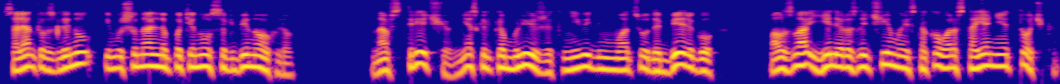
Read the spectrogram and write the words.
Солянка взглянул и машинально потянулся к биноклю — Навстречу, несколько ближе к невидимому отсюда берегу, ползла еле различимая из такого расстояния точка.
